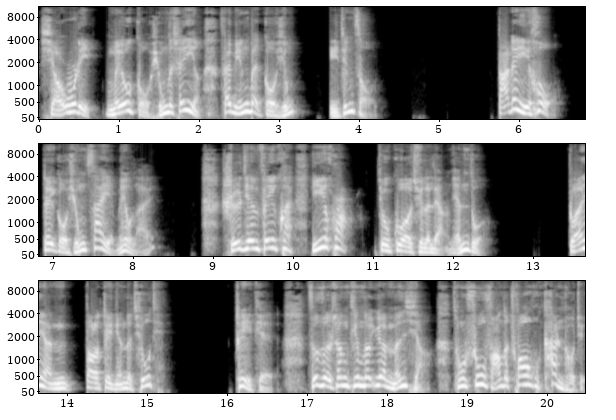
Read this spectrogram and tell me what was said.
小屋里没有狗熊的身影，才明白狗熊已经走了。打这以后，这狗熊再也没有来。时间飞快，一晃就过去了两年多。转眼到了这年的秋天，这一天，子子生听到院门响，从书房的窗户看出去，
